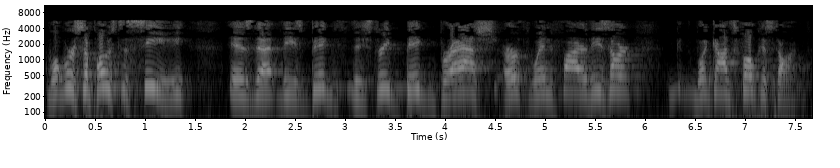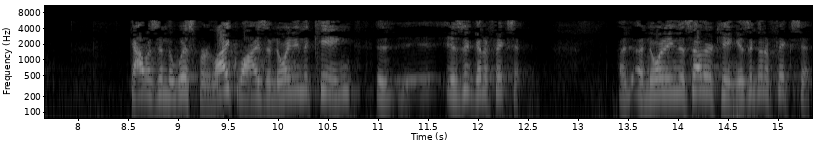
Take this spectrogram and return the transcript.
what we're supposed to see is that these big, these three big brash earth, wind, fire, these aren't what God's focused on. God was in the whisper. Likewise, anointing the king isn't going to fix it. Anointing this other king isn't going to fix it.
